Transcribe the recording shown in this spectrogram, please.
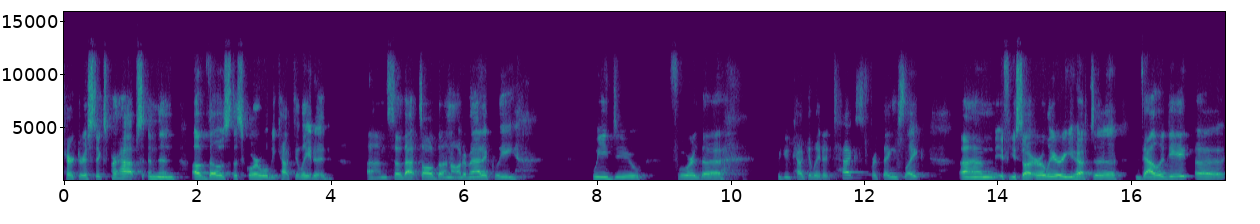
characteristics perhaps, and then of those, the score will be calculated. Um, so that's all done automatically. We do for the, we do calculated text for things like, um, if you saw earlier, you have to validate a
